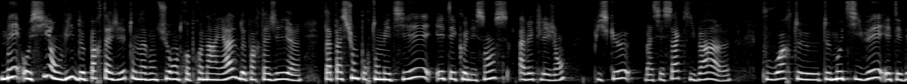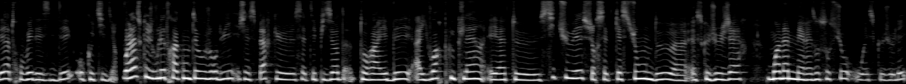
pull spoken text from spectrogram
mais aussi envie de partager ton aventure entrepreneuriale, de partager euh, ta passion pour ton métier et tes connaissances avec les gens, puisque bah, c'est ça qui va euh, pouvoir te, motiver et t'aider à trouver des idées au quotidien. Voilà ce que je voulais te raconter aujourd'hui. J'espère que cet épisode t'aura aidé à y voir plus clair et à te situer sur cette question de euh, est-ce que je gère moi-même mes réseaux sociaux ou est-ce que je les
